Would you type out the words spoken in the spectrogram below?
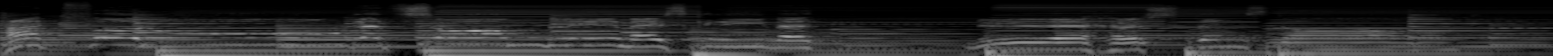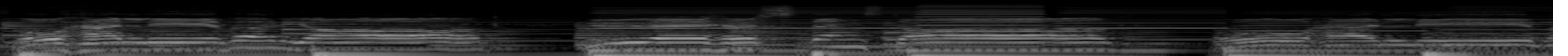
Tack för ordet som blir mig skrivet. Nu är höstens dag och här lever jag. Nu är höstens dag och här lever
